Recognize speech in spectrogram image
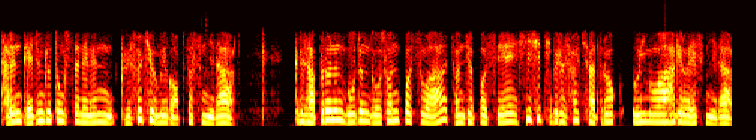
다른 대중교통수단에는 그 설치 의무가 없었습니다. 그래서 앞으로는 모든 노선 버스와 전세 버스에 CCTV를 설치하도록 의무화하기로 했습니다.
